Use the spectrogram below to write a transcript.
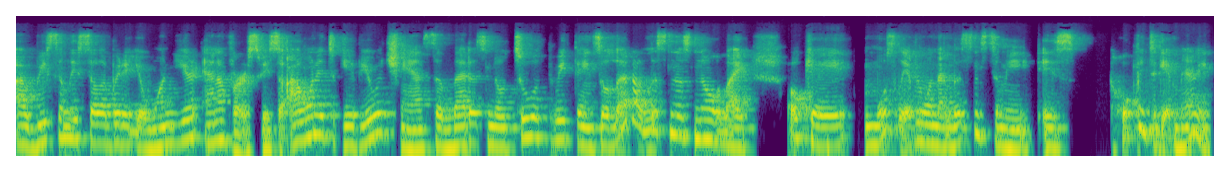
uh, recently celebrated your one year anniversary. So I wanted to give you a chance to let us know two or three things. So let our listeners know, like, okay, mostly everyone that listens to me is hoping to get married.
